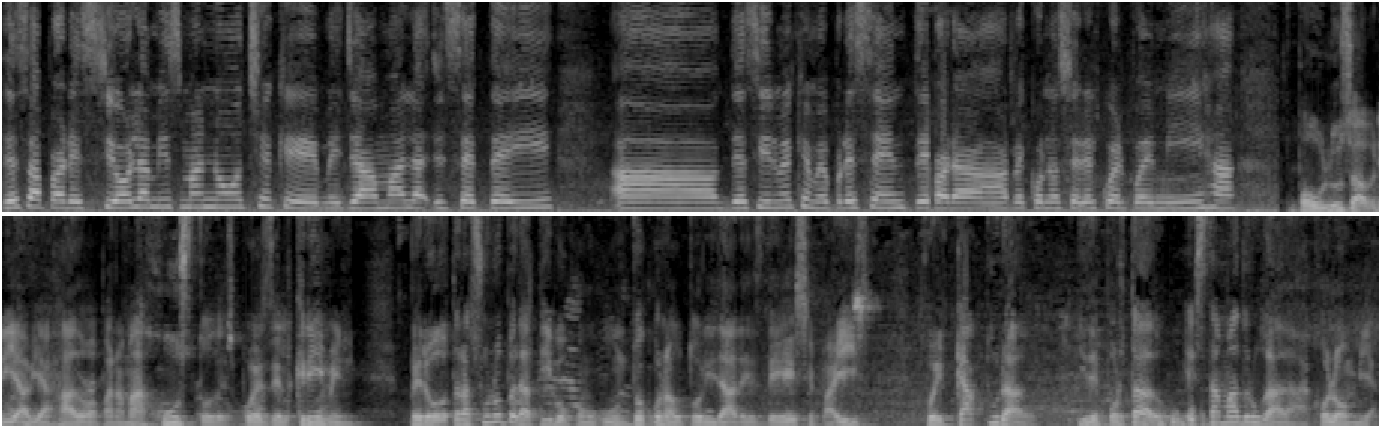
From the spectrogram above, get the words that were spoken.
desapareció la misma noche que me llama el CTI a decirme que me presente para reconocer el cuerpo de mi hija. Paulus habría viajado a Panamá justo después del crimen, pero tras un operativo conjunto con autoridades de ese país, fue capturado y deportado esta madrugada a Colombia.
